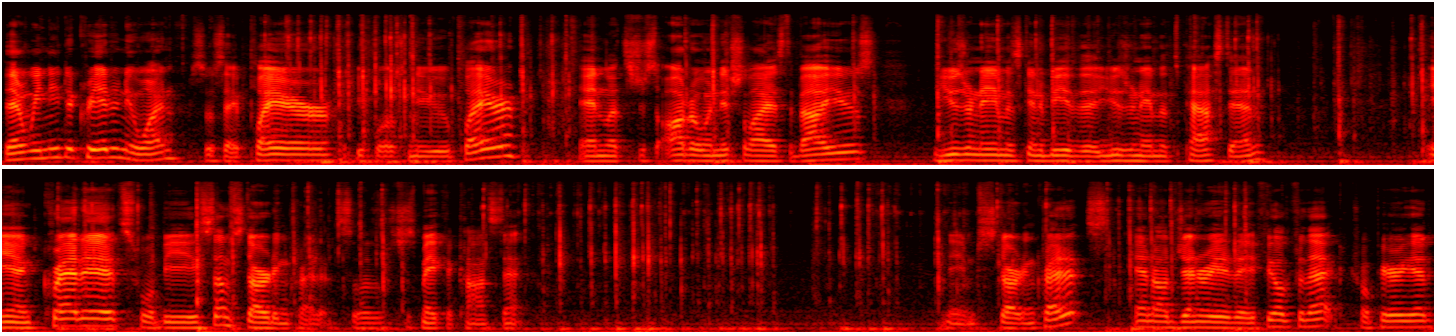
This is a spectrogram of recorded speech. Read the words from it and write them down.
then we need to create a new one. So say player equals new player, and let's just auto initialize the values. Username is going to be the username that's passed in. And credits will be some starting credits. So let's just make a constant named starting credits. And I'll generate a field for that, control period,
